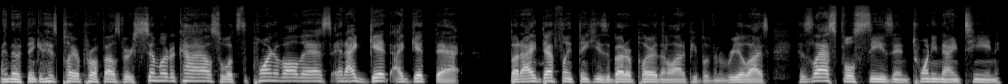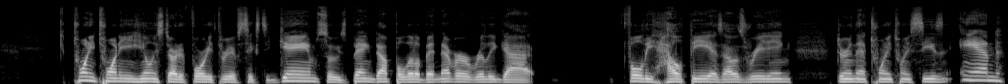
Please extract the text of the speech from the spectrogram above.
And they're thinking his player profile is very similar to Kyle. So what's the point of all this? And I get, I get that. But I definitely think he's a better player than a lot of people even realize. His last full season, 2019, 2020, he only started 43 of 60 games. So he's banged up a little bit, never really got fully healthy as I was reading during that 2020 season. And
